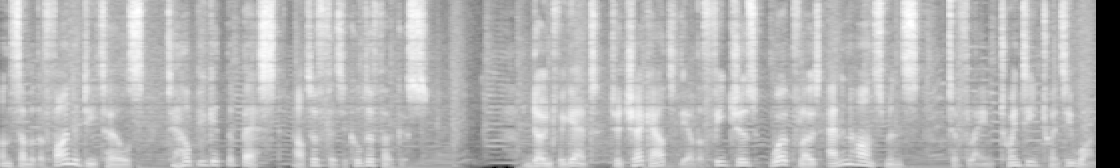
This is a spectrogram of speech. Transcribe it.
on some of the finer details to help you get the best out of physical defocus. Don't forget to check out the other features, workflows, and enhancements to Flame 2021.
